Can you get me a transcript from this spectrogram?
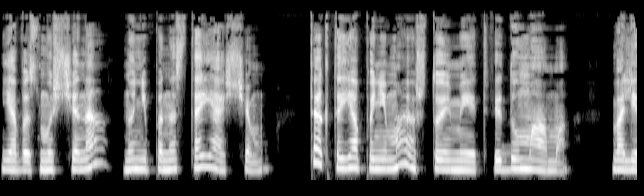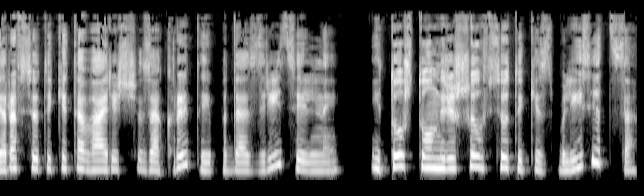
Я возмущена, но не по-настоящему. Так-то я понимаю, что имеет в виду мама. Валера все-таки товарищ закрытый и подозрительный. И то, что он решил все-таки сблизиться,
